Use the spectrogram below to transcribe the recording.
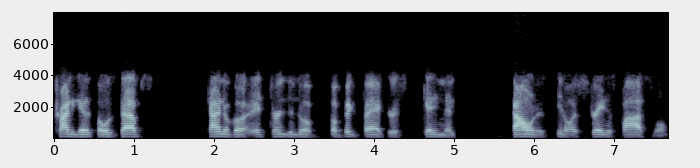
trying to get at those depths, kind of a, it turns into a a big factor is getting it down as you know as straight as possible.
